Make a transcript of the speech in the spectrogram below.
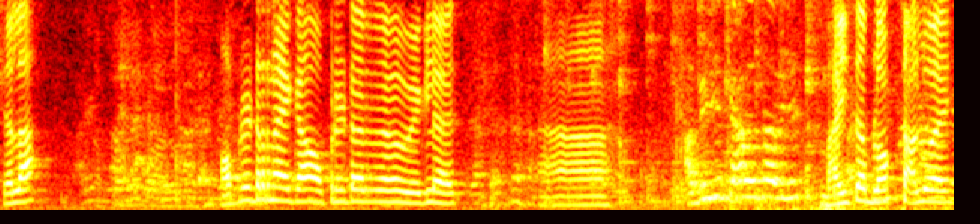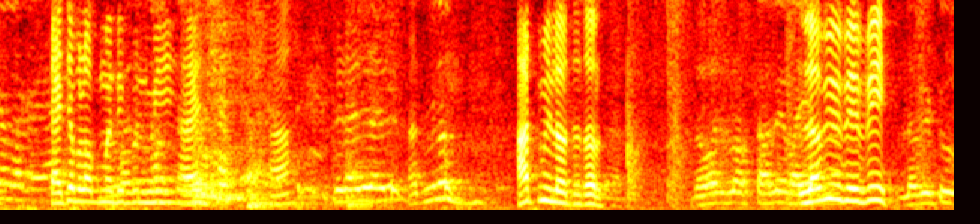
त्याला ऑपरेटर नाही का? ऑपरेटर वेगळे आहेत. अभिजित काय अभिजित? भाईचा ब्लॉग चालू आहे. त्याच्या ब्लॉगमध्ये पण मी आहे. हा? हात मिळवतो चल. Love you baby love you too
